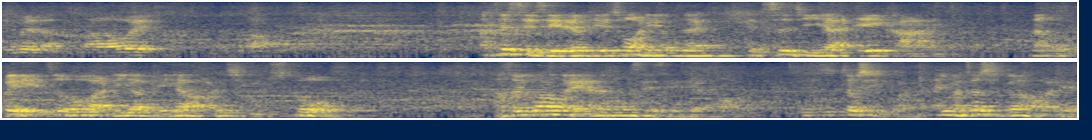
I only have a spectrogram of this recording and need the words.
七位了，八位，好，啊，这细细条节创你毋知，刺激一下 A 卡的，人有背会做好啊，你要袂晓，你先弱。啊，所以我拢会安尼讲细细条吼，做习惯，啊，伊嘛做习惯互我练。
